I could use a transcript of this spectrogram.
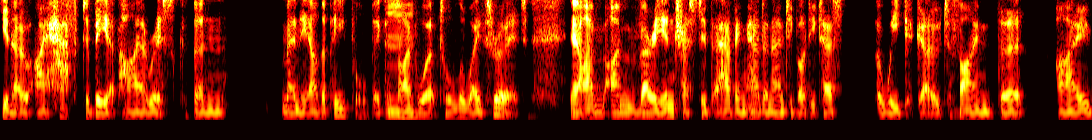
you know i have to be at higher risk than many other people because Mm. i've worked all the way through it you know, i'm i'm very interested that having had an antibody test a week ago to find that i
